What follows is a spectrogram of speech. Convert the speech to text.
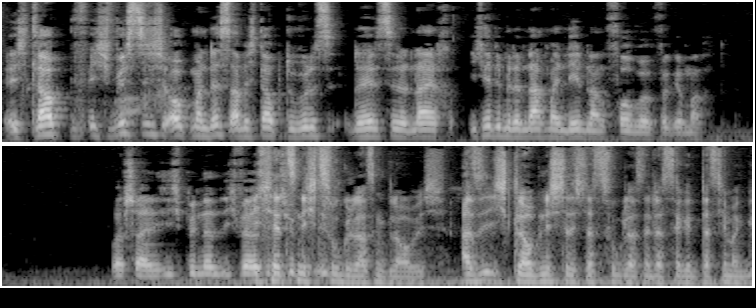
Ich glaube, ich wüsste nicht, ob man das, aber ich glaube, du würdest, du hättest dir danach, ich hätte mir danach mein Leben lang Vorwürfe gemacht. Wahrscheinlich. Ich bin dann, ich wäre Ich so hätte es nicht zugelassen, glaube ich. Also ich glaube nicht, dass ich das zugelassen hätte, dass, der, dass, jemand,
